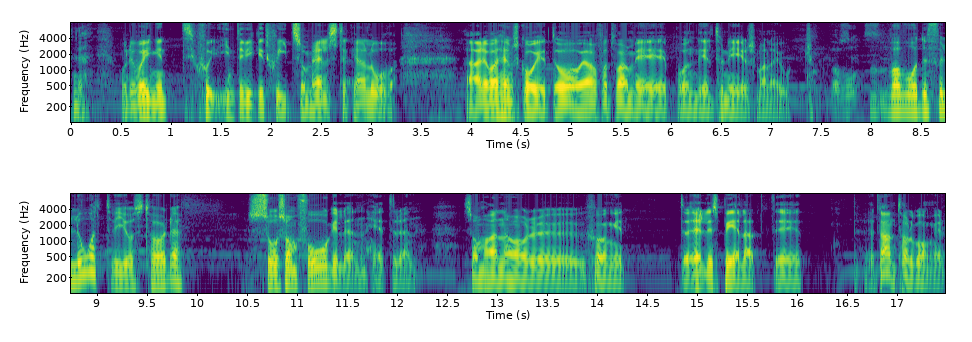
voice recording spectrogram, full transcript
och det var inget, inte vilket skit som helst, det kan jag lova. Ja, det var hemskt skojigt och jag har fått vara med på en del turnéer som han har gjort. Vad var det för låt vi just hörde? Så som fågelen heter den. Som han har eh, sjungit, eller spelat eh, ett antal gånger.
